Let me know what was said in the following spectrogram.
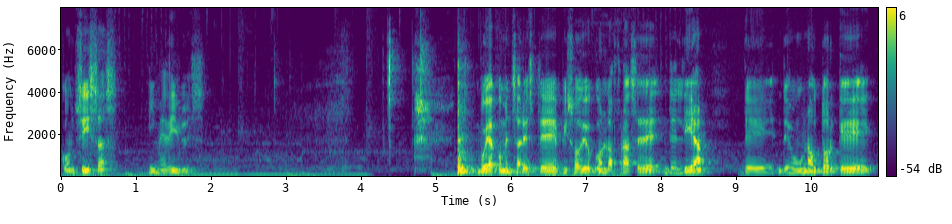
concisas y medibles. Voy a comenzar este episodio con la frase del día de, un autor que,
